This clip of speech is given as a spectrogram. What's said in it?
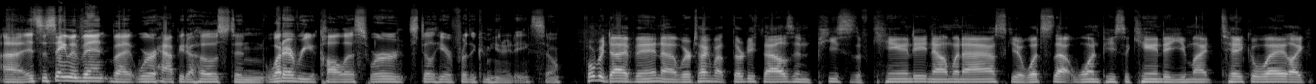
uh, it's the same event, but we're happy to host. And whatever you call us, we're still here for the community. So. Before we dive in, uh, we were talking about 30,000 pieces of candy. Now I'm going to ask you, what's that one piece of candy you might take away? Like,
